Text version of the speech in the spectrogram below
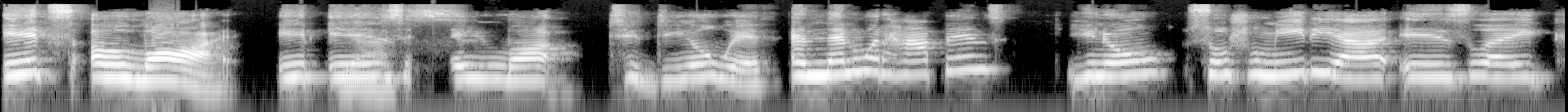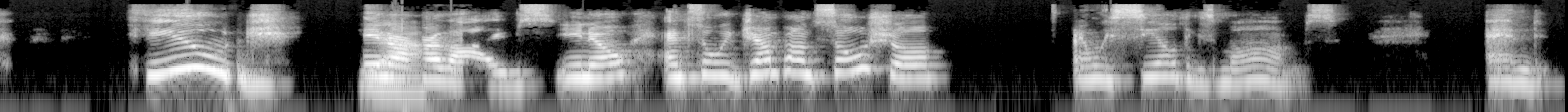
it's a lot. It is yes. a lot to deal with. And then what happens? You know, social media is like huge in yeah. our lives, you know? And so we jump on social and we see all these moms. And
